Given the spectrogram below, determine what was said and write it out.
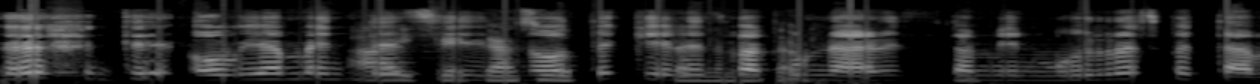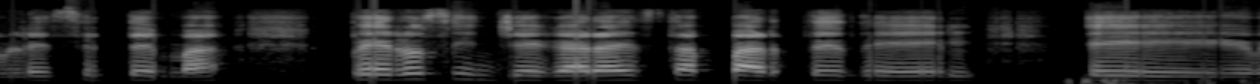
que obviamente si no te quieres vacunar es también muy respetable ese tema, pero sin llegar a esta parte del, eh,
